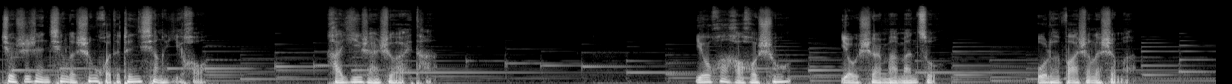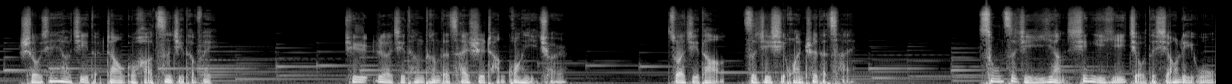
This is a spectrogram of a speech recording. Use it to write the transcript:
就是认清了生活的真相以后，还依然热爱它。有话好好说，有事儿慢慢做。无论发生了什么，首先要记得照顾好自己的胃。去热气腾腾的菜市场逛一圈儿，做几道自己喜欢吃的菜，送自己一样心仪已久的小礼物。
